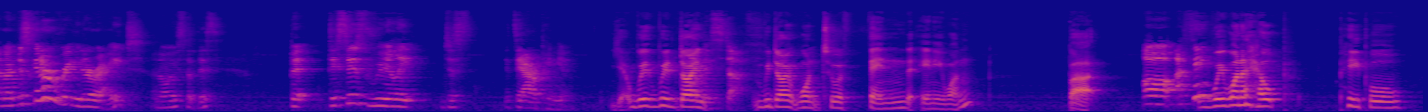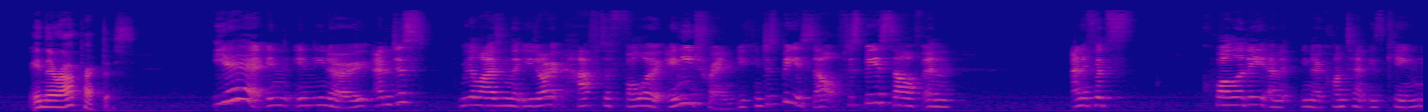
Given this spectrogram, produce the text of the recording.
and I'm just going to reiterate. I know we've said this, but this is really just it's our opinion Yeah, we we don't we don't want to offend anyone, but Oh, I think we want to help people in their art practice. yeah, in in you know, and just realizing that you don't have to follow any trend. You can just be yourself. Just be yourself, and and if it's quality and you know, content is king.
